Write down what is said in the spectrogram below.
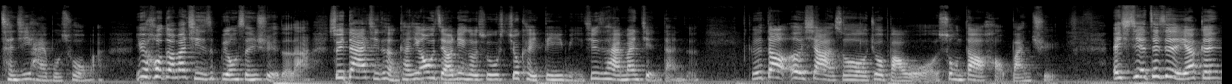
成绩还不错嘛。因为后段班其实是不用升学的啦，所以大家其实很开心。哦，我只要念个书就可以第一名，其实还蛮简单的。可是到二下的时候，就把我送到好班去。哎，现在在这里要跟，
